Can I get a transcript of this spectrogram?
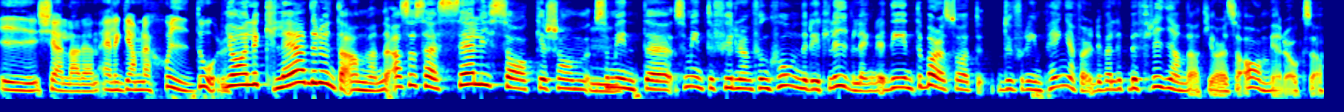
i källaren eller gamla skidor. Ja, eller kläder du inte använder. Alltså så här, Sälj saker som, mm. som, inte, som inte fyller en funktion i ditt liv längre. Det är inte bara så att du får in pengar för det. Det är väldigt befriande att göra sig av med det också.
